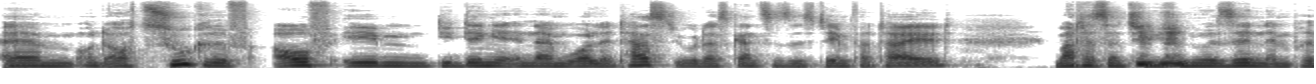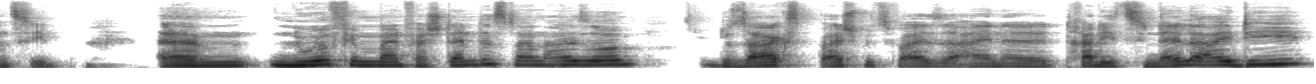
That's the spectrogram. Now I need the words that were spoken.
ähm, und auch Zugriff auf eben die Dinge in deinem Wallet hast, über das ganze System verteilt, macht das natürlich mhm. nur Sinn im Prinzip. Ähm, nur für mein Verständnis dann also, du sagst beispielsweise eine traditionelle ID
